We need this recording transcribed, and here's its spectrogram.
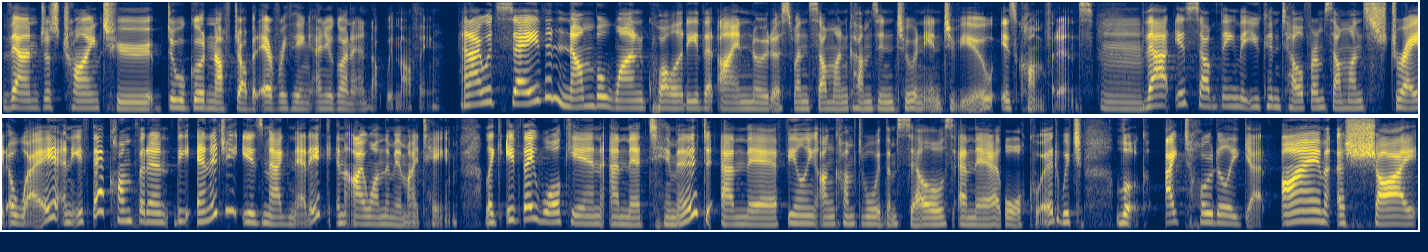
than just trying to do a good enough job at everything and you're going to end up with nothing. And I would say the number one quality that I notice when someone comes into an interview is confidence. Mm. That is something that you can tell from someone straight away. And if they're confident, the energy is magnetic, and I want them in my team. Like if they walk in and they're timid and they're feeling uncomfortable with themselves and they're awkward, which look, I totally get. I'm a shy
